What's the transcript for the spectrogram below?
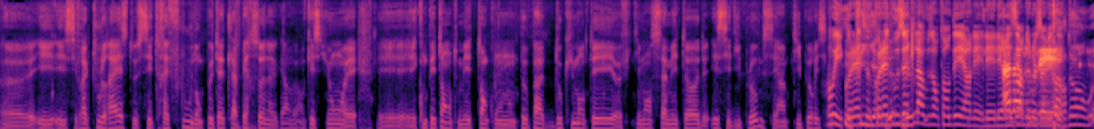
Euh, et et c'est vrai que tout le reste, c'est très flou. Donc peut-être la personne en question est, est- est compétente, mais tant qu'on ne peut pas documenter euh, effectivement sa méthode et ses diplômes, c'est un petit peu risqué. Oui, Colette, puis, le- vous êtes là, vous entendez hein, les, les- les Alors, réserves de nos invités. Pardon, euh,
